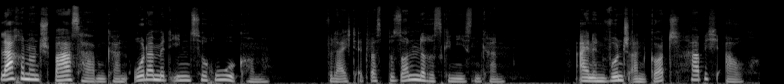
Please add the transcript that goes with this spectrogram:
lachen und Spaß haben kann oder mit ihnen zur Ruhe komme vielleicht etwas Besonderes genießen kann. Einen Wunsch an Gott habe ich auch.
